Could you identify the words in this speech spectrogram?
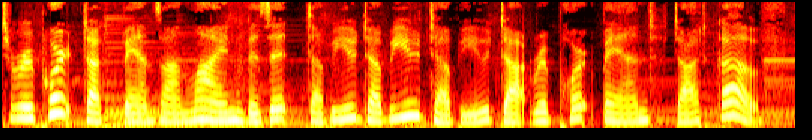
To report duck bands online, visit www.reportband.gov.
